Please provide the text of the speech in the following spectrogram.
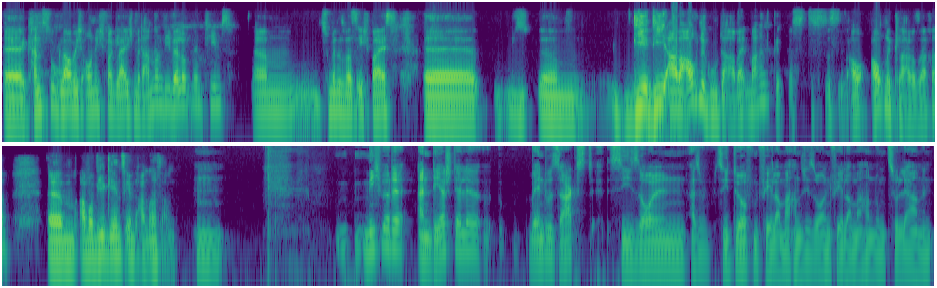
Äh, kannst du, glaube ich, auch nicht vergleichen mit anderen Development-Teams, ähm, zumindest was ich weiß. Äh, ähm, die, die aber auch eine gute Arbeit machen. Das, das ist auch, auch eine klare Sache. Ähm, aber wir gehen es eben anders an. Mhm. Mich würde an der Stelle wenn du sagst, sie sollen, also sie dürfen Fehler machen, sie sollen Fehler machen, um zu lernen,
